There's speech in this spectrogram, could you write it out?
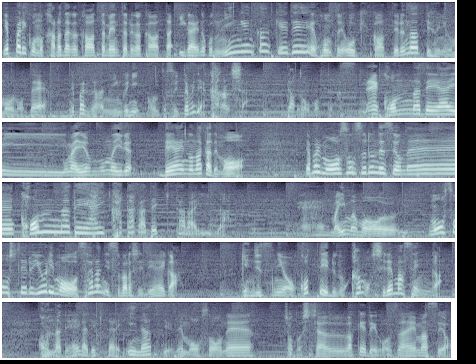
やっぱりこの体が変わったメンタルが変わった以外のこの人間関係で本当に大きく変わってるなっていうふうに思うのでやっぱりランニングに本当そういった意味では感謝だと思ってます。ねこんな出会い、まあ、いろんな出会いの中でもやっぱり妄想するんですよね。こんな出会い方ができたらいいな、ねまあ、今も妄想しているよりもさらに素晴らしい出会いが現実には起こっているのかもしれませんがこんな出会いができたらいいなっていうね妄想をねちょっとしちゃうわけでございますよ。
